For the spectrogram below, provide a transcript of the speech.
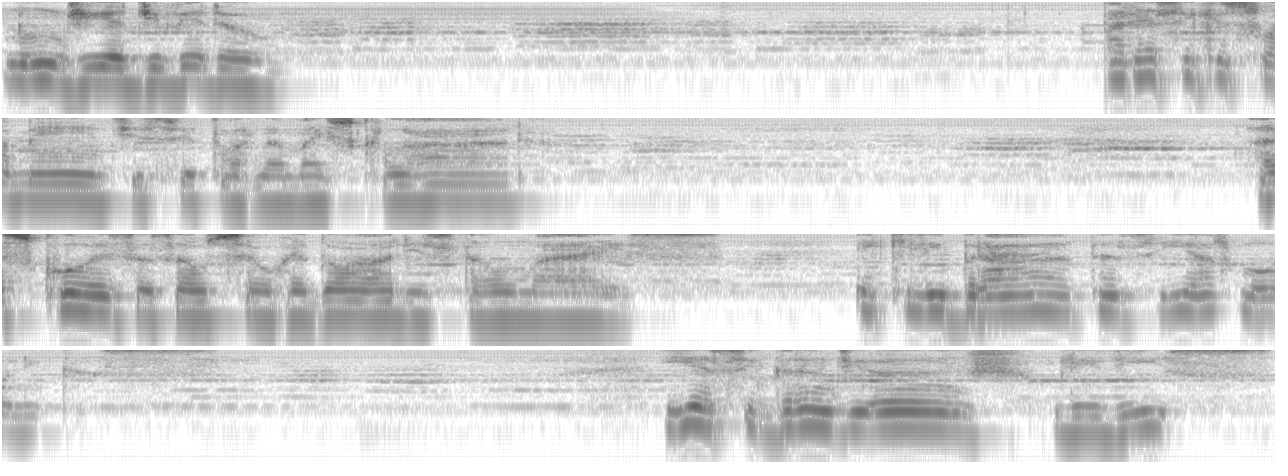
num dia de verão. Parece que sua mente se torna mais clara as coisas ao seu redor estão mais equilibradas e harmônicas. E esse grande anjo lhe diz:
